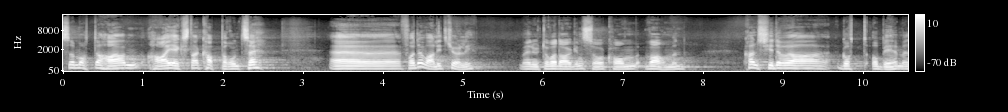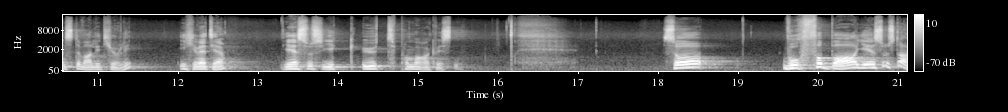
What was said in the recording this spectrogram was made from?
så måtte han ha ei ekstra kappe rundt seg, eh, for det var litt kjølig. Men utover dagen så kom varmen. Kanskje det var godt å be mens det var litt kjølig. Ikke vet jeg. Jesus gikk ut på morgenkvisten. Så hvorfor ba Jesus, da?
